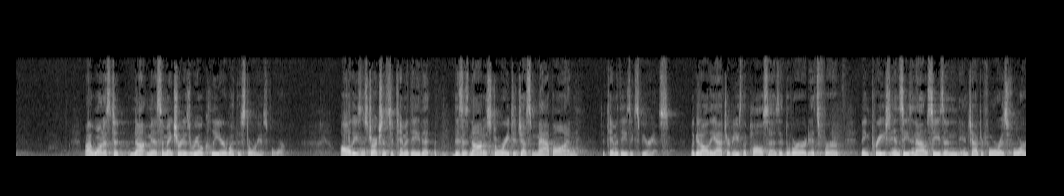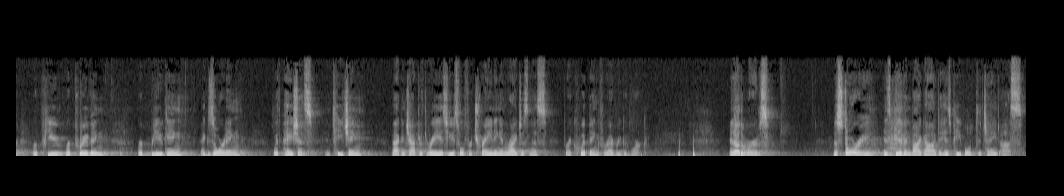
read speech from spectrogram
But I want us to not miss and make sure it is real clear what this story is for all these instructions to Timothy that this is not a story to just map on to Timothy's experience. Look at all the attributes that Paul says that the word it's for being preached in season, out of season. In chapter 4 is for repu- reproving, rebuking, exhorting with patience, and teaching back in chapter 3, it's useful for training in righteousness, for equipping for every good work. In other words, the story is given by God to his people to change us.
